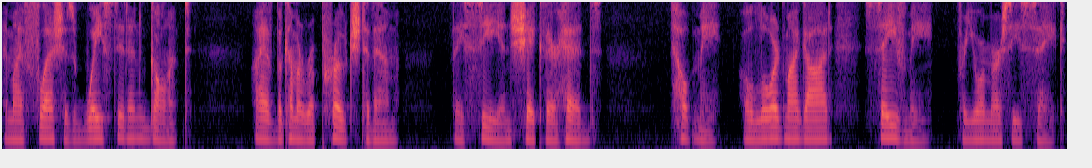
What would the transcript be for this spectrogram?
and my flesh is wasted and gaunt. I have become a reproach to them. They see and shake their heads. Help me, O Lord my God, save me for your mercy's sake.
